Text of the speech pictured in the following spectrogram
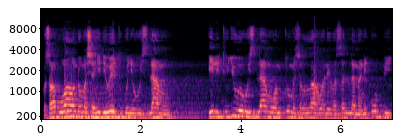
Kwa sababu wao ndo mashahidi wetu kwenye Uislamu ili tujue Uislamu wa Mtume sallallahu alaihi wasallam ni upi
